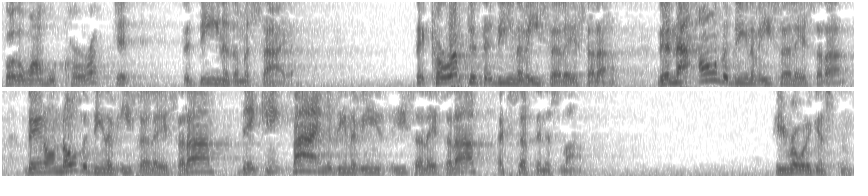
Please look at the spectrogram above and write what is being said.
For the one who corrupted the deen of the Messiah. They corrupted the deen of Isa alayhi salam. They're not on the deen of Isa alayhi salam. They don't know the deen of Isa alayhi salam. They can't find the deen of Isa alayhi salam except in Islam. He wrote against them.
